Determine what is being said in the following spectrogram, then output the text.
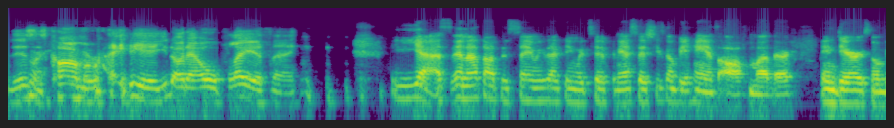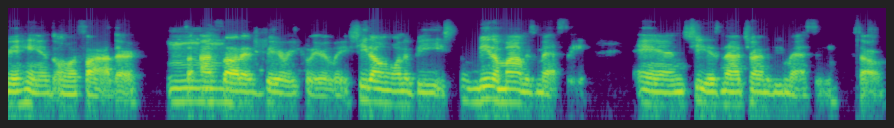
this right. is karma right here. You know that old player thing." Yes, and I thought the same exact thing with Tiffany. I said she's gonna be a hands-off mother, and Derek's gonna be a hands-on father. Mm. So I mm. saw that very clearly. She don't want to be being a mom is messy, and she is not trying to be messy. So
